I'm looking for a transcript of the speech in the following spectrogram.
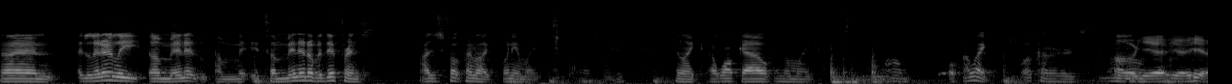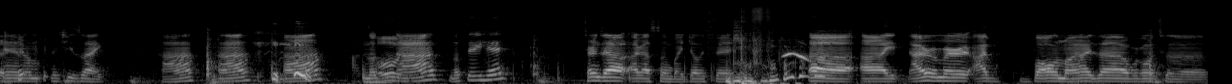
And literally a minute, a mi- it's a minute of a difference. I just felt kind of like funny. I'm like, "Oh, that's weird. And like I walk out and I'm like, mom, I like what kind of hurts. Oh know." yeah, yeah, yeah. And um, and she's like, ah, ah, ah, I no, told you. ah, no te dije. Turns out I got stung by jellyfish. uh, I I remember I bawling my eyes out. We're going to the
